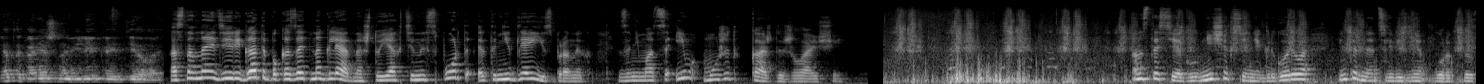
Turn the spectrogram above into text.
это, конечно, великое дело. Основная идея регаты – показать наглядно, что яхтенный спорт – это не для избранных. Заниматься им может каждый желающий. Анастасия Глубнища, Ксения Григорьева, интернет-телевидение «Город Плюс».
